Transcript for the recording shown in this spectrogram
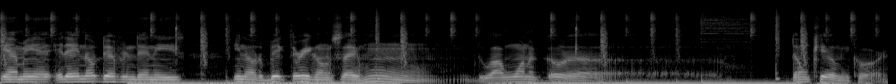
Yeah, I mean, it, it ain't no different than these. You know, the big three gonna say, "Hmm, do I want to go to? Don't kill me, Corey.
